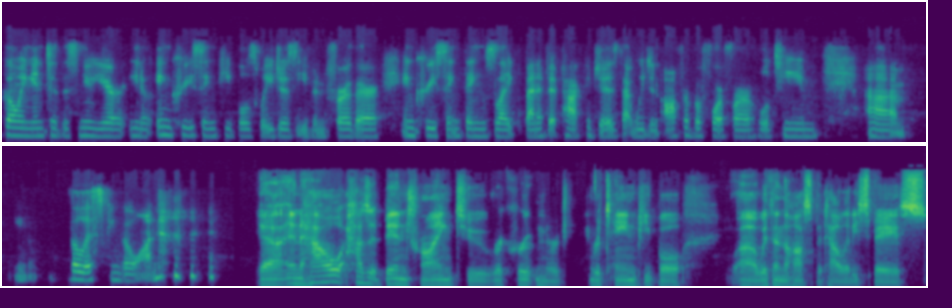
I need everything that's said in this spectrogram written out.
going into this new year, you know, increasing people's wages even further, increasing things like benefit packages that we didn't offer before for our whole team. Um, you know, the list can go on. yeah, and how has it been trying to recruit and re- retain people uh, within the hospitality space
